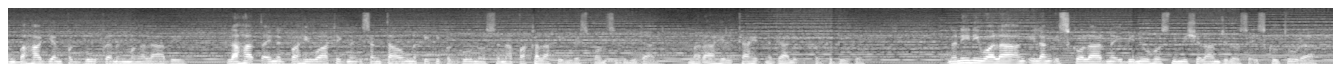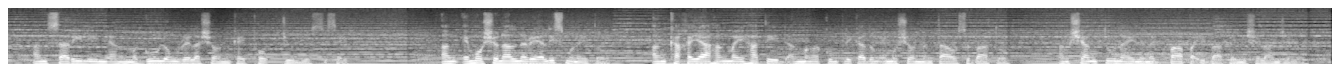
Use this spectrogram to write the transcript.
ang bahagyang pagbuka ng mga labi, lahat ay nagpahiwatig ng isang taong nakikipagbuno sa napakalaking responsibilidad, marahil kahit nagalit at pagkabigo. Naniniwala ang ilang eskolar na ibinuhos ni Michelangelo sa eskultura ang sarili niyang magulong relasyon kay Pope Julius VI. Ang emosyonal na realismo na ito, ang kakayahang may hatid ang mga komplikadong emosyon ng tao sa bato, ang siyang tunay na nagpapaiba kay Michelangelo.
